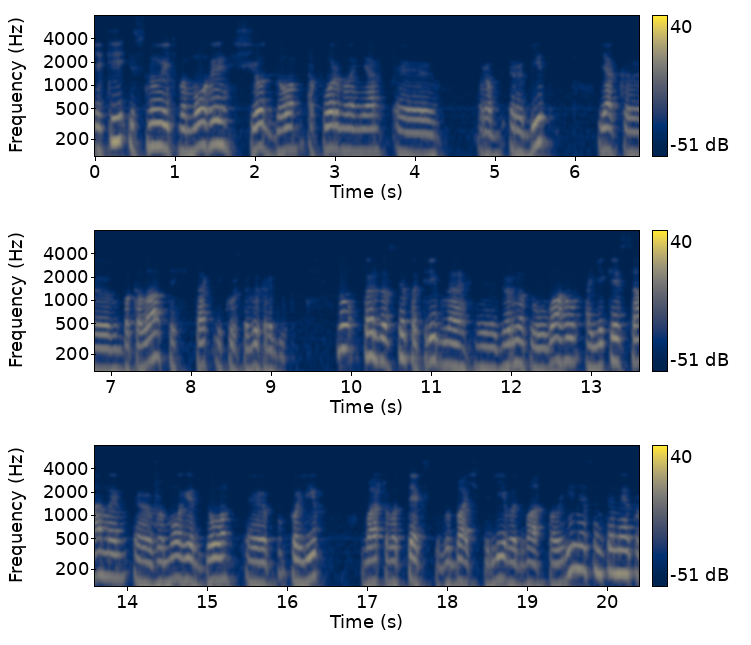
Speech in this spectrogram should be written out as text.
які існують вимоги щодо оформлення е, робіт, як бакалаврських, так і курсових робіт. Ну, перш за все, потрібно е, звернути увагу, а які саме е, вимоги до е, полів вашого тексту. Ви бачите, ліво 2,5 см,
